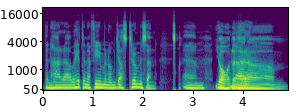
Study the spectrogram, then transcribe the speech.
den här, eh, vad heter den här filmen om jazztrummisen? Um, Ja, den här Lära- um, eh,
